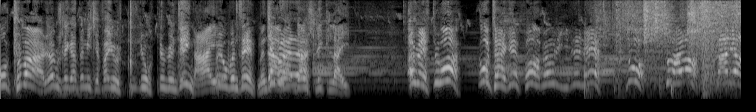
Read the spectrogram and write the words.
og kveler dem slik at de ikke får gjort, gjort noen ting Nei, på jobben sin? Men det er jo det er slik leik. Ja, vet du hva? Nå tar jeg faen meg og river det ned. Nå! Se her, da. Der, ja.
